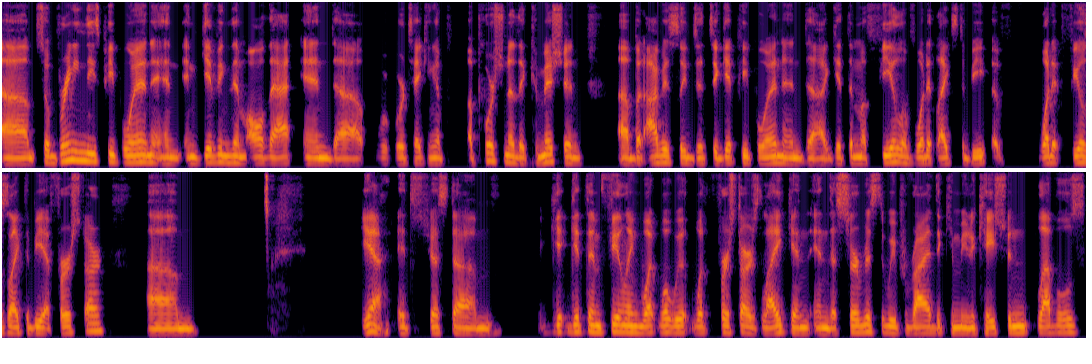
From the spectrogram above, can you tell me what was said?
Um, so bringing these people in and, and giving them all that, and uh, we're, we're, taking a, a, portion of the commission, uh, but obviously to, to, get people in and uh, get them a feel of what it likes to be, of what it feels like to be at First Star. Um, yeah, it's just um, get get them feeling what what we, what First Star is like and and the service that we provide, the communication levels.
